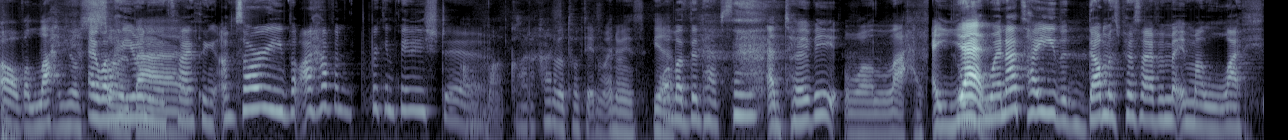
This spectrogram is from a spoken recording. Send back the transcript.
Oh, wallahi, you're Hey, so well, you're in the bad. entire thing. I'm sorry, but I haven't freaking finished it. Oh my god, I can't even talk to anyone. Anyways, yeah. Well, I did have some. and Toby, wallahi, yeah. When I tell you the dumbest person I ever met in my life,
